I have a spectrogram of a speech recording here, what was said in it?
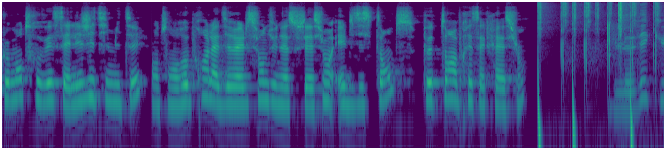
Comment trouver sa légitimité quand on reprend la direction d'une association existante peu de temps après sa création? Le vécu.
